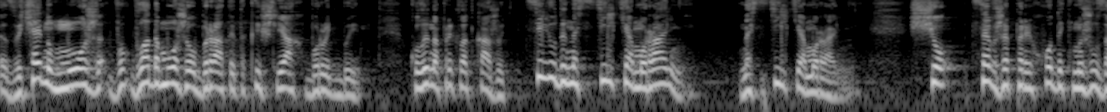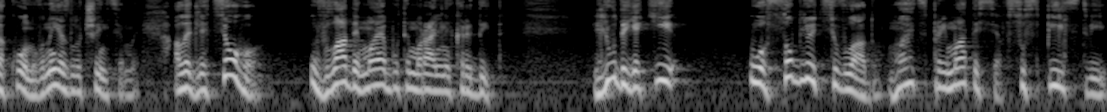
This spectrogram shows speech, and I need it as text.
Звичайно, може влада може обирати такий шлях боротьби, коли, наприклад, кажуть, ці люди настільки аморальні, настільки аморальні, що це вже переходить межу закону, вони є злочинцями. Але для цього у влади має бути моральний кредит. Люди, які уособлюють цю владу, мають сприйматися в суспільстві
